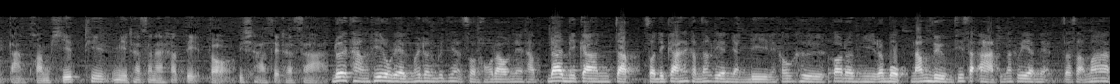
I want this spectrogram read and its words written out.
ๆ ต่างความคิดที่มีทัศนคติต่อวิชาเศรษฐศาสตร์ ด้วยทางที่โรงเรียนมหิดลวิทยาส่วนของเราเนี่ยครับได้มีการจัดสวัสดิการให้กับนักเรียนอย่างดีเนี่ยก็คือ ก็จะมีระบบน้ำดื่มที่สะอาดนักเรียนเนี่ยจะสามารถ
